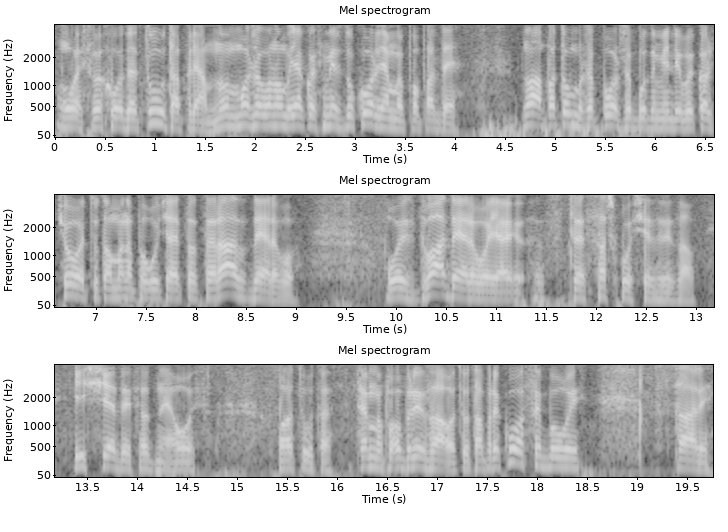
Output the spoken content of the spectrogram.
Ось виходить тут, а прям. Ну, може воно якось між корнями попаде. Ну а потім вже позже будемо її викорчовувати. Тут у мене виходить це раз дерево. Ось два дерева я це Сашко ще зрізав. І ще десь одне. ось. Отут. Це ми обрізали. Тут абрикоси були старі.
